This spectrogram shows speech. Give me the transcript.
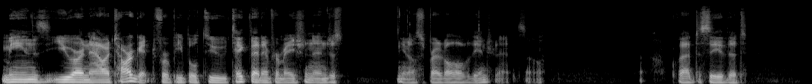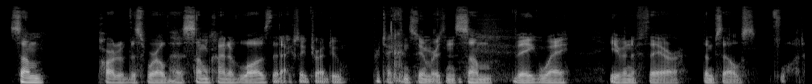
means you are now a target for people to take that information and just you know spread it all over the internet. So uh, glad to see that some part of this world has some kind of laws that actually try to protect consumers in some vague way, even if they are themselves flawed.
